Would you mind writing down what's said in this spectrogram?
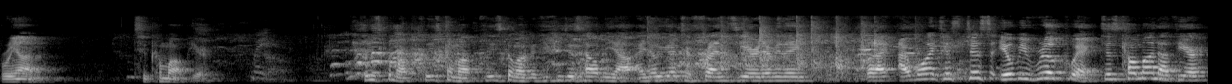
Brianna to come up here. Please come up, please come up, please come up. If you could just help me out. I know you got your friends here and everything, but I, I want just, just, it'll be real quick. Just come on up here.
